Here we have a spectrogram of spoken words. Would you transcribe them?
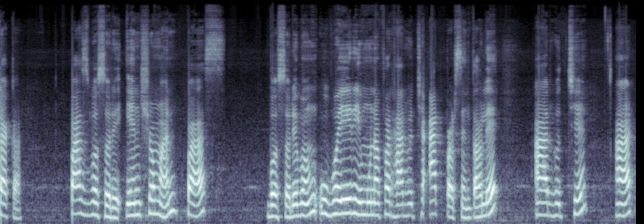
টাকা। পাঁচ বছরে এন সমান পাঁচ বছর এবং উভয়েরই মুনাফার হার হচ্ছে আট পার্সেন্ট, তাহলে আর হচ্ছে আট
